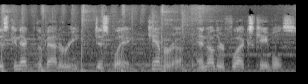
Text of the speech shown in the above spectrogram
Disconnect the battery, display, camera, and other flex cables.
